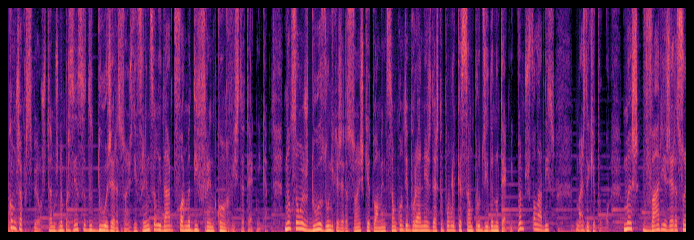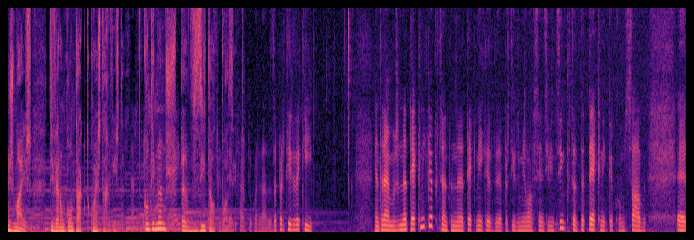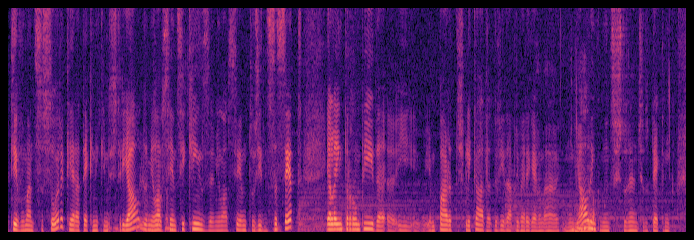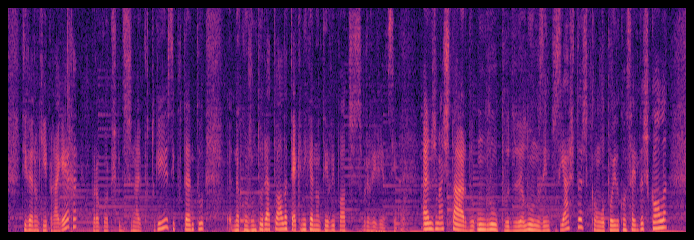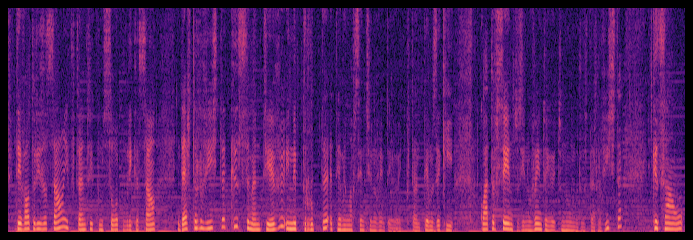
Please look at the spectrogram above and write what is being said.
Como já percebeu, estamos na presença de duas gerações diferentes a lidar de forma diferente com a revista técnica. Não são as duas únicas gerações que atualmente são contemporâneas desta publicação produzida no técnico. Vamos falar disso mais daqui a pouco. Mas várias gerações mais tiveram contacto com esta revista. Continuamos a visita ao depósito. A partir daqui, entramos na técnica, portanto, na técnica de a partir de 1925, portanto, a técnica, como sabe, eh, teve uma antecessora, que era a técnica industrial, de 1915 a 1917. Ela é interrompida eh, e, em parte, explicada devido à Primeira Guerra Mundial, em que muitos estudantes do técnico tiveram que ir para a guerra, para o Corpo Expedicionário Português, e, portanto, na conjuntura atual, a técnica não teve hipótese de sobrevivência. Anos mais tarde, um grupo de alunos entusiastas, com o apoio do Conselho da Escola, teve autorização e, portanto, começou a publicação desta revista que se manteve ininterrupta até 1998. Portanto, temos aqui 498 números da revista que são uh,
